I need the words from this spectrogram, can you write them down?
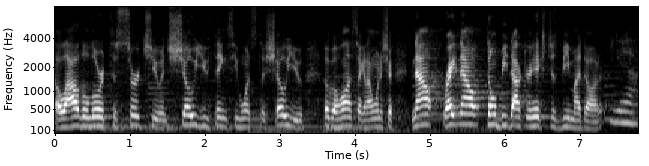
allow the Lord to search you and show you things He wants to show you, He'll go, hold on a second, I want to show. Now, right now, don't be Dr. Hicks, just be my daughter. Yeah.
